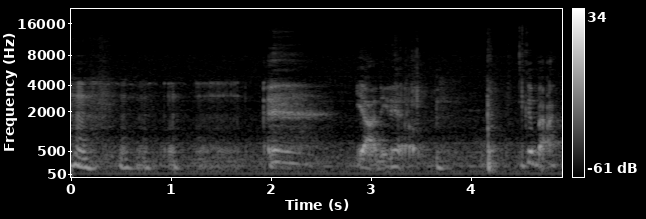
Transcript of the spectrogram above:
y'all need help. Goodbye.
